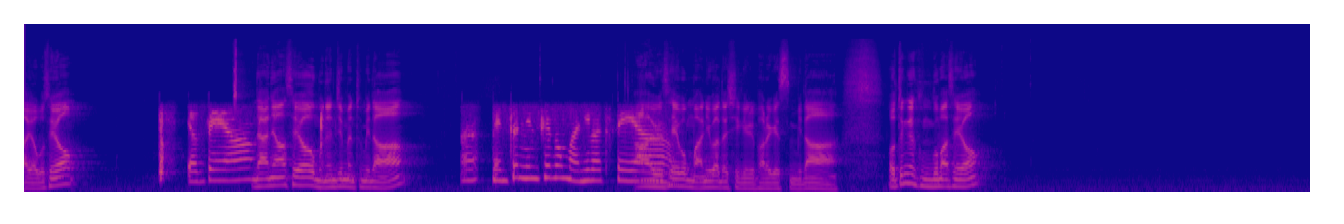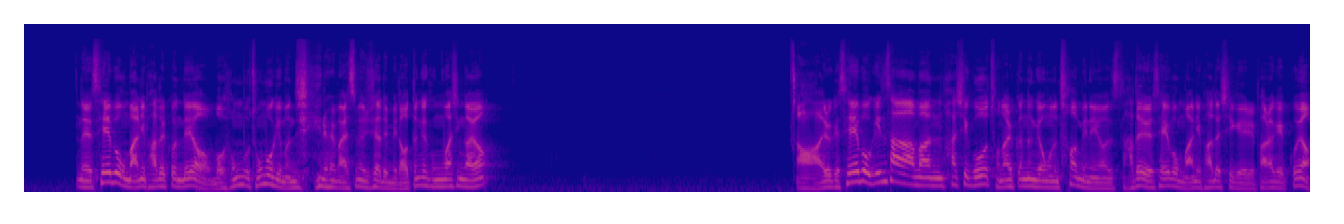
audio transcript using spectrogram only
아, 여보세요? 여보세요. 네, 안녕하세요. 문현진 멘토입니다. 아, 멘토님 새해 복 많이 받으세요. 아, 새해 복 많이 받으시길 바라겠습니다. 어떤 게 궁금하세요? 네, 새해 복 많이 받을 건데요. 뭐 종목, 종목이 뭔지를 말씀해 주셔야 됩니다. 어떤 게 궁금하신가요? 아, 이렇게 새해 복 인사만 하시고 전화를 끊는 경우는 처음이네요. 다들 새해 복 많이 받으시길 바라겠고요.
